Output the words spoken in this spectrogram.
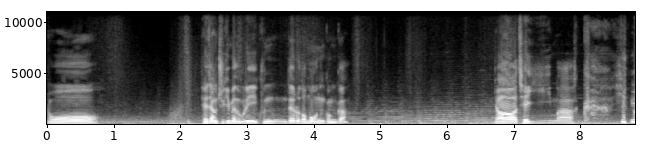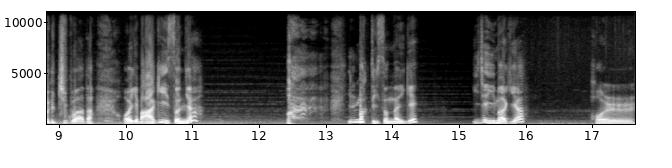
오 대장 죽이면 우리 군대로 넘어오는 건가? 야, 제 2막 힘을 추구하다. 어 이게 막이 있었냐? 1막도 있었나 이게? 이제 2막이야? 헐.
